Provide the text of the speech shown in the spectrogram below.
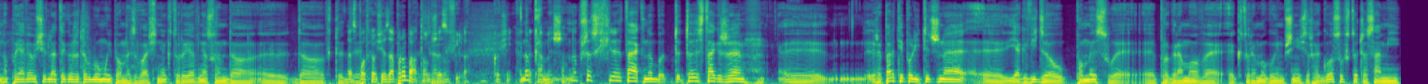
No pojawiał się dlatego, że to był mój pomysł właśnie, który ja wniosłem do, e, do wtedy... Spotkał się z aprobatą przez chwilę. Kosiniaka, no. No przez chwilę tak, no bo to, to jest tak, że, yy, że partie polityczne, yy, jak widzą pomysły y, programowe, które mogą im przynieść trochę głosów, to czasami,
